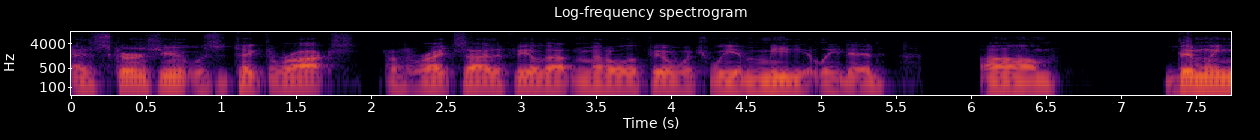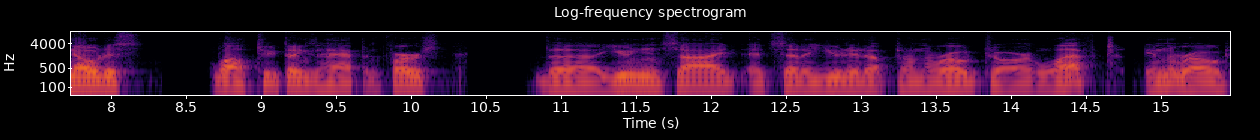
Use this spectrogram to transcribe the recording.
as skirmish unit was to take the rocks on the right side of the field, out in the middle of the field, which we immediately did. Um, then we noticed, well, two things happened. First, the Union side had set a unit up on the road to our left in the road,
